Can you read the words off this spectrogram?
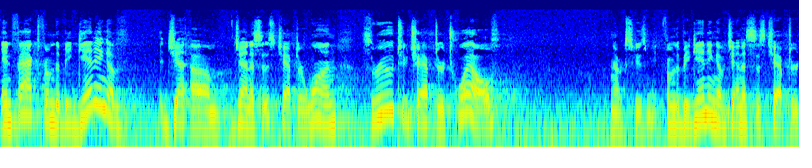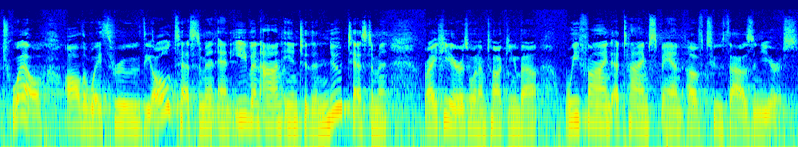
In fact, from the beginning of um, Genesis, chapter 1, through to chapter 12, no, excuse me, from the beginning of Genesis chapter 12 all the way through the Old Testament and even on into the New Testament, right here is what I'm talking about, we find a time span of 2,000 years.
